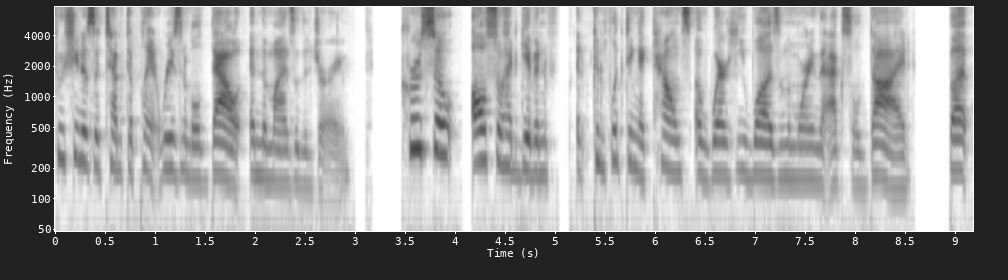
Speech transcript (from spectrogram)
Fuschino's attempt to plant reasonable doubt in the minds of the jury. Caruso also had given conflicting accounts of where he was in the morning that Axel died, but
